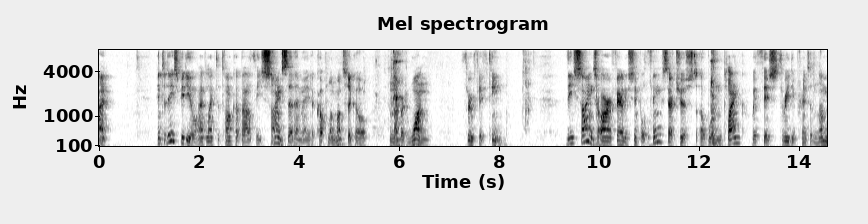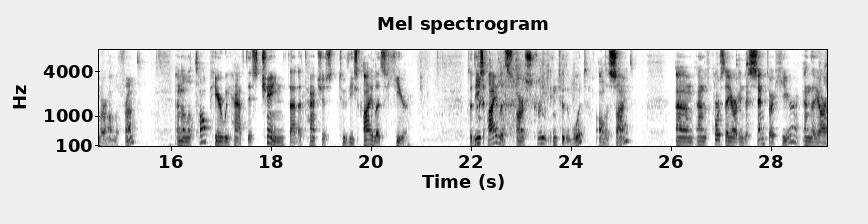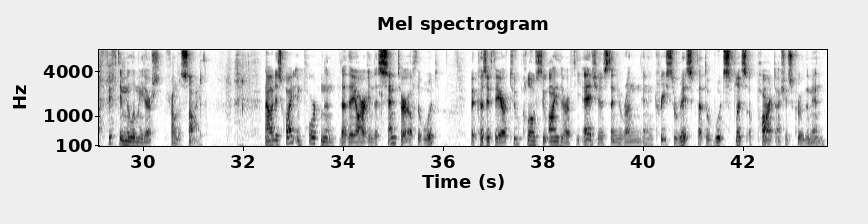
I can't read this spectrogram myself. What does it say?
Hi. In today's video I'd like to talk about the signs that I made a couple of months ago, numbered 1 through 15. These signs are fairly simple things, they're just a wooden plank with this 3D printed number on the front. And on the top here we have this chain that attaches to these eyelets here. So these eyelets are screwed into the wood on the side um, and of course they are in the center here and they are 50 millimeters from the side. Now it is quite important that they are in the center of the wood because if they are too close to either of the edges then you run an increased risk that the wood splits apart as you screw them in.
